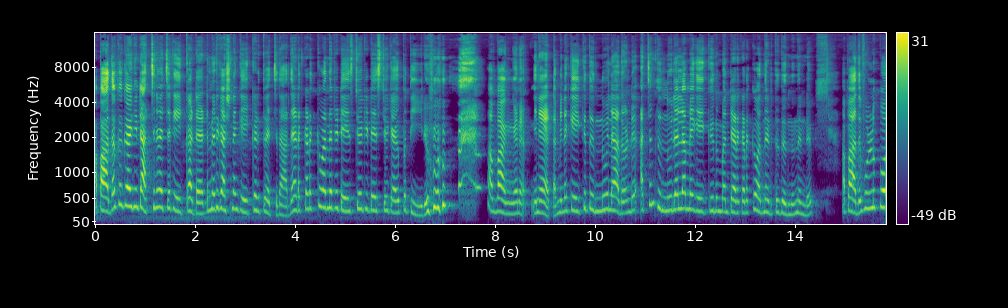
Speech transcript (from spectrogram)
അപ്പോൾ അതൊക്കെ കഴിഞ്ഞിട്ട് അച്ഛന് വെച്ച കേക്ക് കേക്കാട്ടോ ഏട്ടനൊരു കഷ്ണം കേക്ക് എടുത്ത് വെച്ചതാണ് അത് ഇടക്കിടക്ക് വന്നിട്ട് ടേസ്റ്റ് നോക്കി ടേസ്റ്റ് നോക്കി. അതിപ്പോൾ തീരും. അപ്പം അങ്ങനെ. ഇനി ഏട്ടൻ പിന്നെ കേക്ക് തിന്നൂല. അതുകൊണ്ട് അച്ഛൻ തിന്നൂലല്ലോ അമ്മേ കേക്ക് എന്നും പറഞ്ഞിട്ട് ഇടക്കിടക്ക് വന്നെടുത്ത് തിന്നുന്നുണ്ട്. അപ്പോൾ അത് ഫുള്ള് ഇപ്പോൾ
